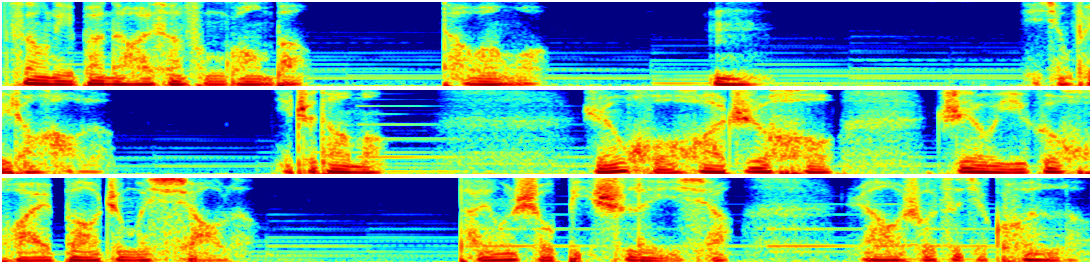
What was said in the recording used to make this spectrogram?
葬礼办的还算风光吧？他问我。嗯，已经非常好了。你知道吗？人火化之后，只有一个怀抱这么小了。他用手比试了一下，然后说自己困了，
